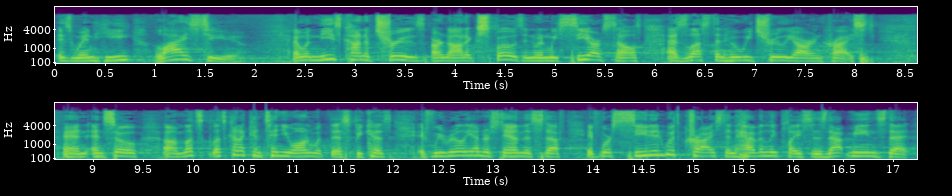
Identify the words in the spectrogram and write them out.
is when he lies to you. And when these kind of truths are not exposed, and when we see ourselves as less than who we truly are in Christ. And, and so um, let's, let's kind of continue on with this because if we really understand this stuff, if we're seated with Christ in heavenly places, that means that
